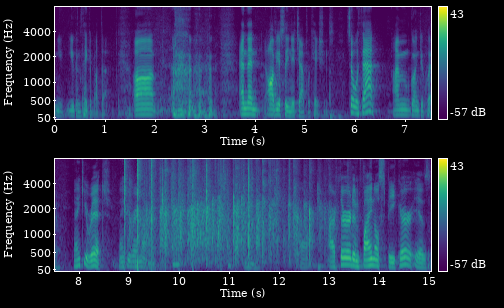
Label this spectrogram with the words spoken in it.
you, you can think about that. Uh, and then obviously niche applications. So with that, I'm going to quit. Thank you, Rich. Thank you very much. Uh, our third and final speaker is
